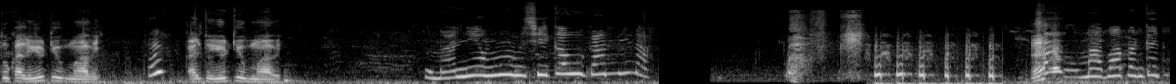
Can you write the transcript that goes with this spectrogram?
તું કાલ યુટ્યુબમાં આવી. હે? કાલ તું યુટ્યુબમાં આવી. માની હું શીખવું કામ નહીં હે? મા બાપાને કહી દો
